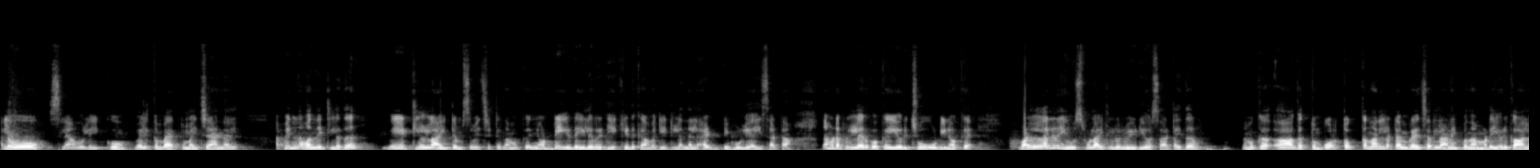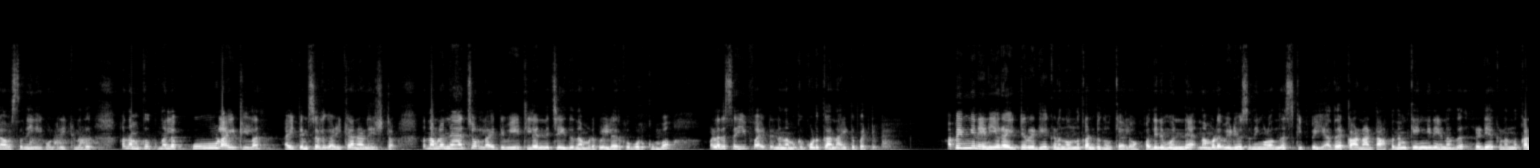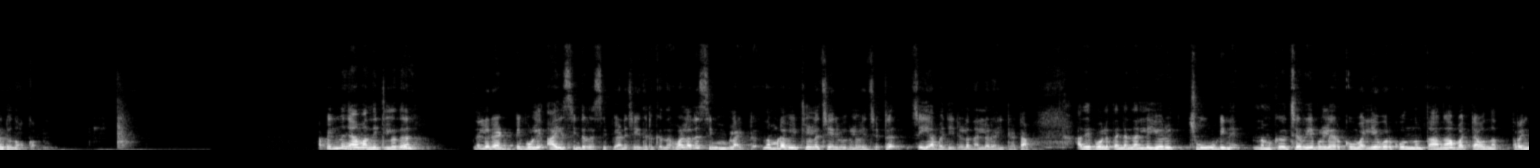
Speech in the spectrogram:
Hello അസ്സാം വലൈക്കും welcome back to my channel അപ്പോൾ ഇന്ന് വന്നിട്ടുള്ളത് വീട്ടിലുള്ള ഐറ്റംസ് വെച്ചിട്ട് നമുക്ക് ഞൊടി ഇടയിൽ റെഡിയാക്കി എടുക്കാൻ പറ്റിയിട്ടുള്ള നല്ല അടിപൊളി ഐസാട്ടാ നമ്മുടെ പിള്ളേർക്കൊക്കെ ഈ ഒരു ചൂടിനൊക്കെ വളരെ യൂസ്ഫുൾ ആയിട്ടുള്ളൊരു വീഡിയോസ് ആട്ടോ ഇത്. നമുക്ക് അകത്തും പുറത്തൊക്കെ നല്ല ടെമ്പറേച്ചറിലാണ് ഇപ്പോൾ നമ്മുടെ ഈ ഒരു കാലാവസ്ഥ നീങ്ങിക്കൊണ്ടിരിക്കുന്നത്. അപ്പം നമുക്ക് നല്ല കൂളായിട്ടുള്ള ഐറ്റംസുകൾ കഴിക്കാനാണ് ഇഷ്ടം. അപ്പം നമ്മൾ നാച്ചുറലായിട്ട് വീട്ടിൽ തന്നെ ചെയ്ത് നമ്മുടെ പിള്ളേർക്ക് കൊടുക്കുമ്പോൾ വളരെ സേഫായിട്ട് തന്നെ നമുക്ക് കൊടുക്കാനായിട്ട് പറ്റും. അപ്പോൾ എങ്ങനെയാണ് ഈ ഒരു ഐറ്റം റെഡിയാക്കണമെന്ന് ഒന്ന് കണ്ടു നോക്കിയാലോ? അപ്പോൾ അതിന് മുന്നേ നമ്മുടെ വീഡിയോസ് നിങ്ങളൊന്ന് സ്കിപ്പ് ചെയ്യാതെ കാണാട്ടോ. അപ്പോൾ നമുക്ക് എങ്ങനെയാണ് അത് റെഡിയാക്കണമെന്ന് കണ്ടു നോക്കാം. അപ്പോൾ ഇന്ന് ഞാൻ വന്നിട്ടുള്ളത് നല്ലൊരു അടിപൊളി ഐസിന്റെ റെസിപ്പിയാണ് ചെയ്തെടുക്കുന്നത്. വളരെ സിമ്പിളായിട്ട് നമ്മുടെ വീട്ടിലുള്ള ചേരുവകൾ വെച്ചിട്ട് ചെയ്യാൻ പറ്റിയിട്ടുള്ള നല്ലൊരു ഐറ്റം കേട്ടോ. അതേപോലെ തന്നെ നല്ല ഈ ഒരു ചൂടിന് നമുക്ക് ചെറിയ പിള്ളേർക്കും വലിയവർക്കും ഒന്നും താങ്ങാൻ പറ്റാവുന്ന അത്രയും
